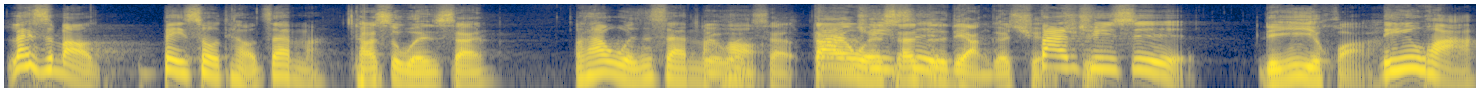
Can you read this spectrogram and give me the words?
赖世宝。备受挑战嘛？他是文山，哦，他文山嘛，对文山，大安文山是两个选区，区是林奕华，林奕华，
